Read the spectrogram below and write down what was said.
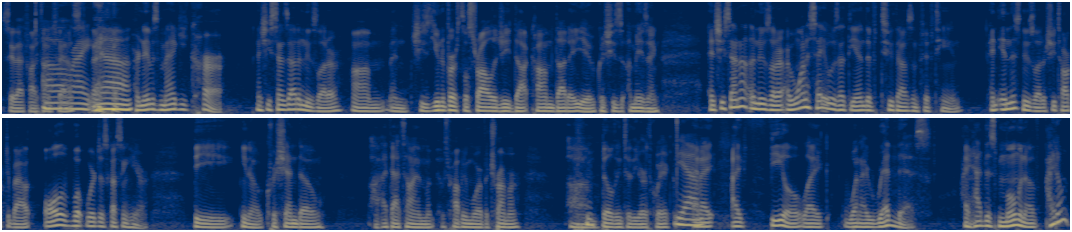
say that five times Oh, fast. right. Yeah. Her name is Maggie Kerr. And she sends out a newsletter. Um, and she's universalastrology.com.au because she's amazing. And she sent out a newsletter. I want to say it was at the end of 2015. And in this newsletter, she talked about all of what we're discussing here. The, you know, crescendo. Uh, at that time, it was probably more of a tremor um, building to the earthquake. Yeah. And I, I feel like when I read this, I had this moment of, I don't,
